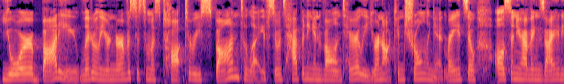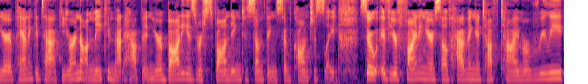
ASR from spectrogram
your body, literally, your nervous system was taught to respond to life. So, it's happening involuntarily. You're not controlling it, right? So, all of a sudden, you have anxiety or a panic attack. You're not making that happen. Your body is responding to something subconsciously. So, if you're finding yourself having a tough time or really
